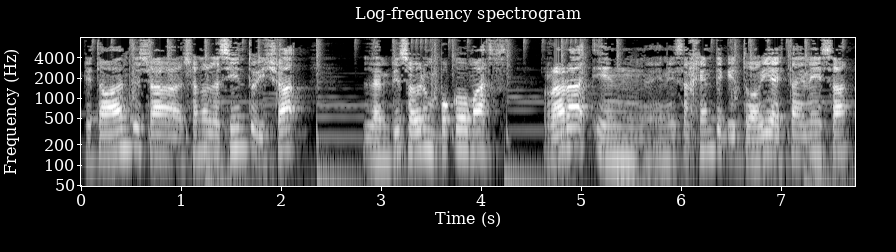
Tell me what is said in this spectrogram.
que estaba antes ya, ya no la siento y ya la empiezo a ver un poco más rara en, esa gente que todavía está en esa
